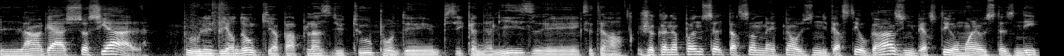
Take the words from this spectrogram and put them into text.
langage social. Vous voulez dire donc qu'il n'y a pas place du tout pour des psychanalyses, et etc. Je ne connais pas une seule personne maintenant aux universités, aux grandes universités, au moins aux États-Unis,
